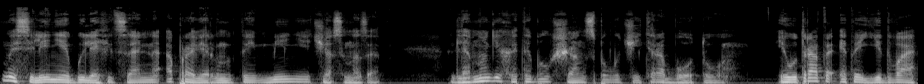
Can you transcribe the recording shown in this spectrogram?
населения были официально опровергнуты менее часа назад. Для многих это был шанс получить работу. И утрата этой едва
